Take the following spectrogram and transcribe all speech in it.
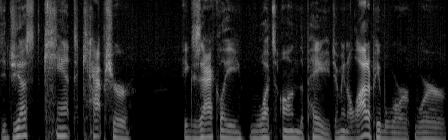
you just can't capture exactly what's on the page. I mean, a lot of people were were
